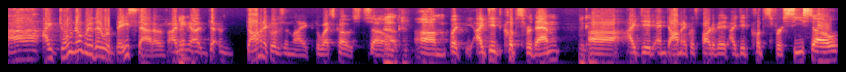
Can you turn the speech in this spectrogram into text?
Uh, I don't know where they were based out of. I mean, uh, D- Dominic lives in like the West Coast, so. Oh, okay. Um, but I did clips for them. Okay. Uh, I did, and Dominic was part of it. I did clips for Seeso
